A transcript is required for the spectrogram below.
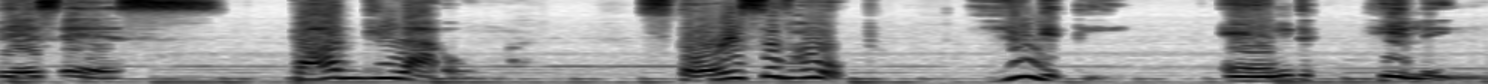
This is Paglaom Stories of Hope, Unity, and Healing.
